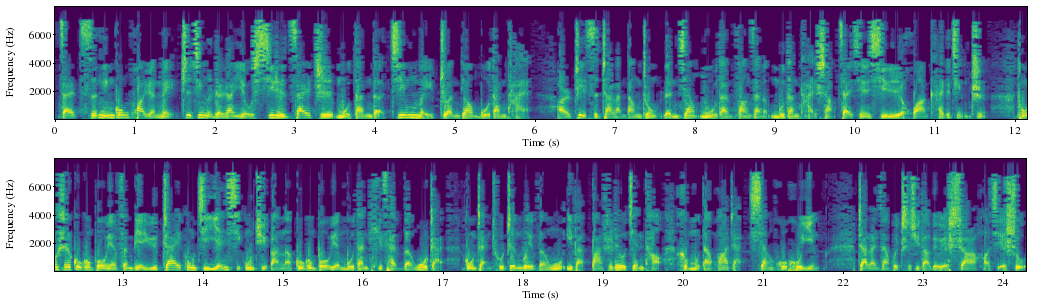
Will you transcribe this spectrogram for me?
在慈宁宫花园内，至今仍然有昔日栽植牡丹的精美砖雕牡丹台。而这次展览当中，仍将牡丹放在了牡丹台上，再现昔日花开的景致。同时，故宫博物院分别于斋宫及延禧宫举办了故宫博物院牡丹题材文物展，共展出珍贵文物一百八十六件套，和牡丹花展相互呼应。展览将会持续到六月十二号结束，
